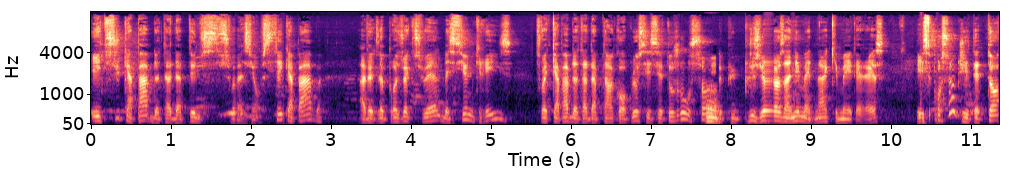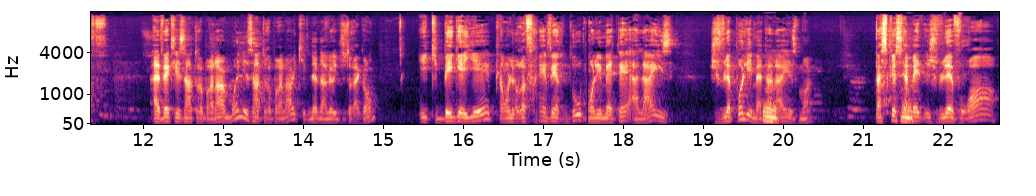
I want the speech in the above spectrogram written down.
Es-tu capable de t'adapter à une situation? Si tu es capable, avec le produit actuel, bien, s'il y a une crise, tu vas être capable de t'adapter encore plus. Et c'est toujours ça, mm. depuis plusieurs années maintenant, qui m'intéresse. Et c'est pour ça que j'étais tough avec les entrepreneurs. Moi, les entrepreneurs qui venaient dans l'œil du dragon, et qui bégayaient, puis on leur offrait un verre d'eau, puis on les mettait à l'aise. Je voulais pas les mettre à mm. l'aise, moi. Parce que ça mm. je voulais voir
